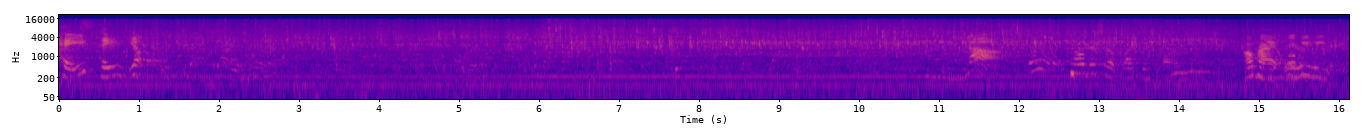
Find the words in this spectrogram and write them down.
Hey, hey, yeah. Yeah. Hold this up like this. Okay, well we leave it.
